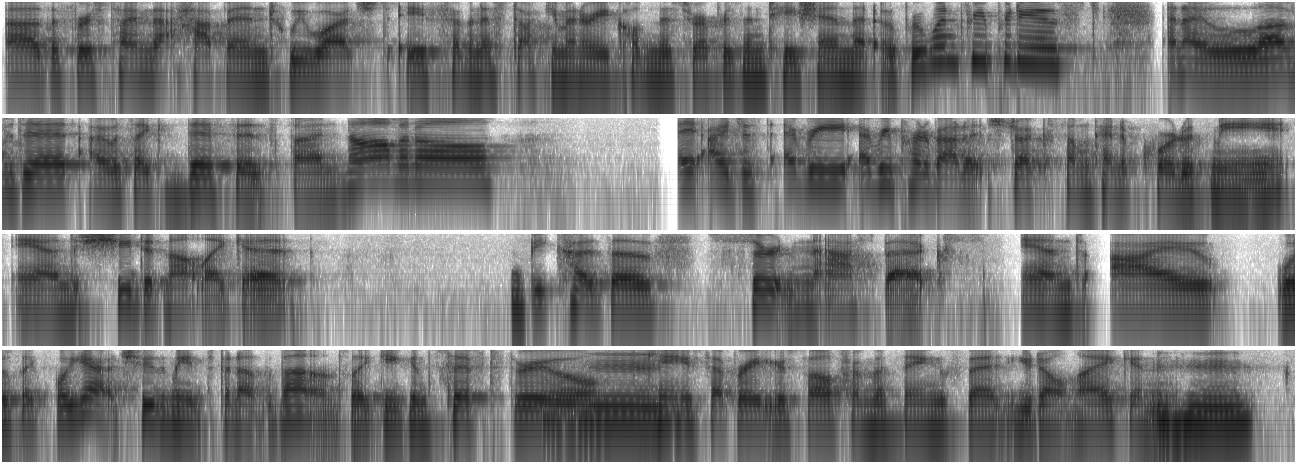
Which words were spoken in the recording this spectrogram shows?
Uh, the first time that happened, we watched a feminist documentary called Miss Representation that Oprah Winfrey produced, and I loved it. I was like, this is phenomenal. I, I just every every part about it struck some kind of chord with me, and she did not like it because of certain aspects. And I was like, well, yeah, chew the meat, spit out the bones. Like you can sift through. Mm-hmm. Can't you separate yourself from the things that you don't like and mm-hmm.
